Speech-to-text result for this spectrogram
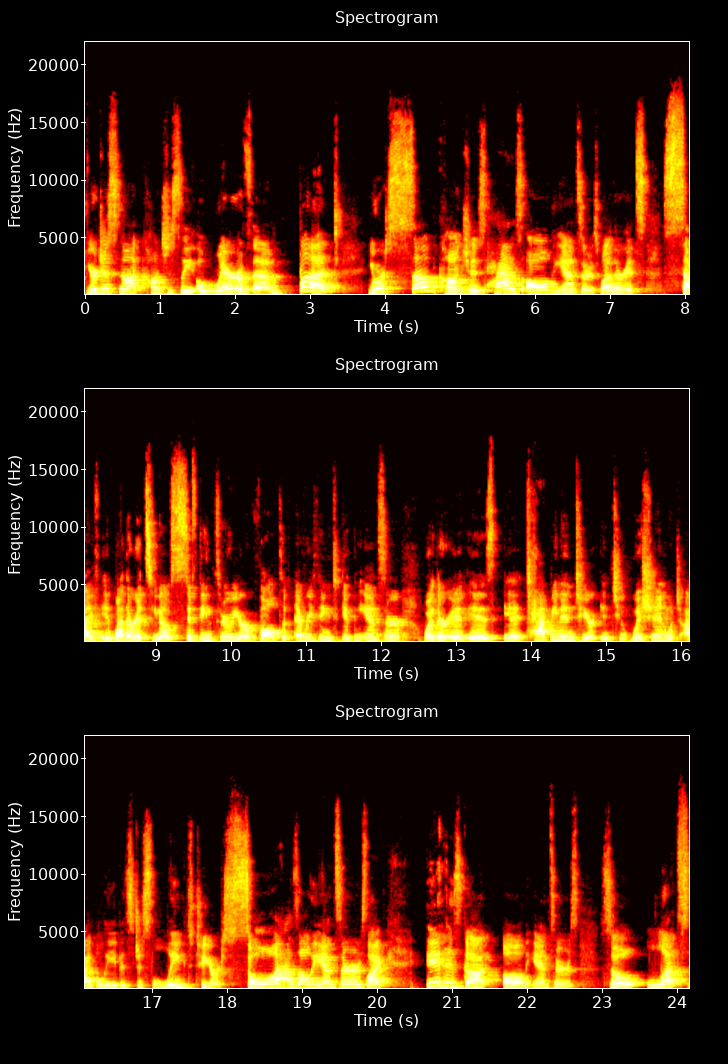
You're just not consciously aware of them but your subconscious has all the answers whether it's whether it's you know sifting through your vault of everything to get the answer whether it is it tapping into your intuition which i believe is just linked to your soul has all the answers like it has got all the answers so let's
